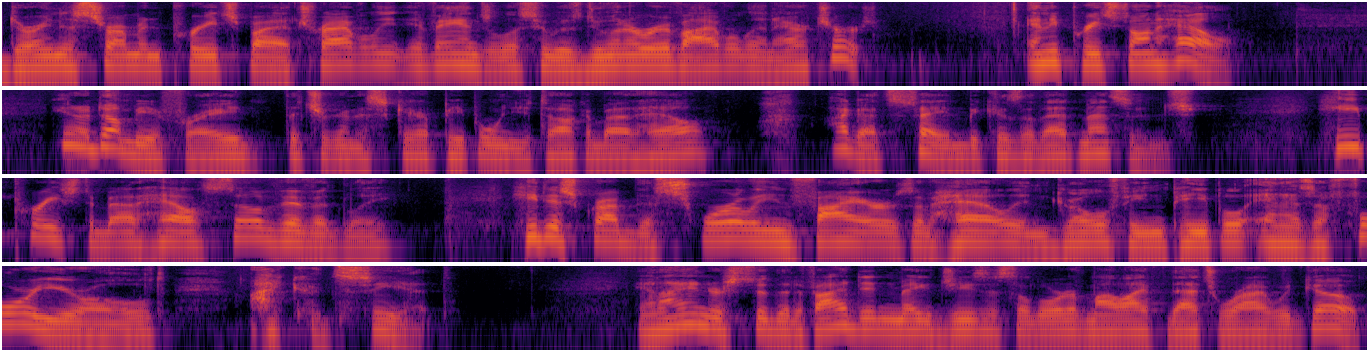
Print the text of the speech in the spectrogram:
during a sermon preached by a traveling evangelist who was doing a revival in our church. And he preached on hell. You know, don't be afraid that you're going to scare people when you talk about hell. I got saved because of that message. He preached about hell so vividly. He described the swirling fires of hell engulfing people, and as a four year old, I could see it. And I understood that if I didn't make Jesus the Lord of my life, that's where I would go.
